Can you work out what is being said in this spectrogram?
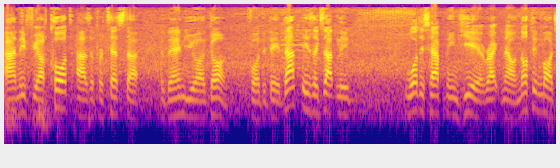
and if you are caught as a protester, then you are gone for the day. That is exactly what is happening here right now. Nothing much.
